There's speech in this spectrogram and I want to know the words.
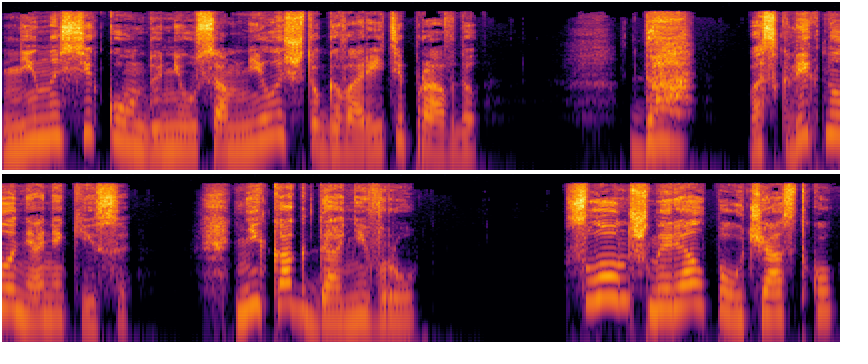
Ни на секунду не усомнилась, что говорите правду. «Да!» — воскликнула няня Кисы. «Никогда не вру!» Слон шнырял по участку.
